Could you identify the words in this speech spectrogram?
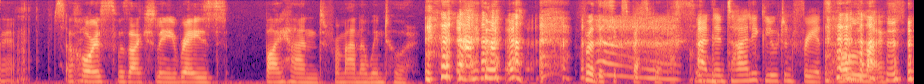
Yeah. The horse was actually raised by hand from Anna Wintour. For this express purpose. and entirely gluten free its whole life.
